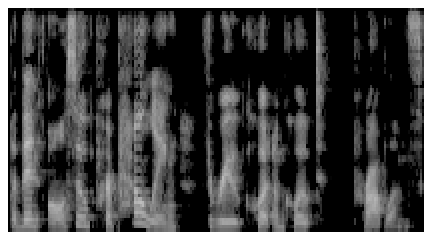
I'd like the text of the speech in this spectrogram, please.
but then also propelling through quote unquote problems.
